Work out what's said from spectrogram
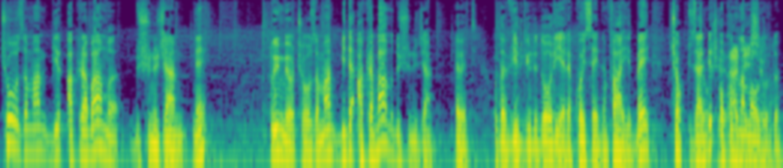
Çoğu zaman bir akraba mı düşüneceğim? Ne? Duymuyor çoğu zaman. Bir de akraba mı düşüneceğim? Evet. O da virgülü doğru yere koysaydım Fahir Bey çok güzel Çok bir şeyler okunlama değişirdi. olurdu.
